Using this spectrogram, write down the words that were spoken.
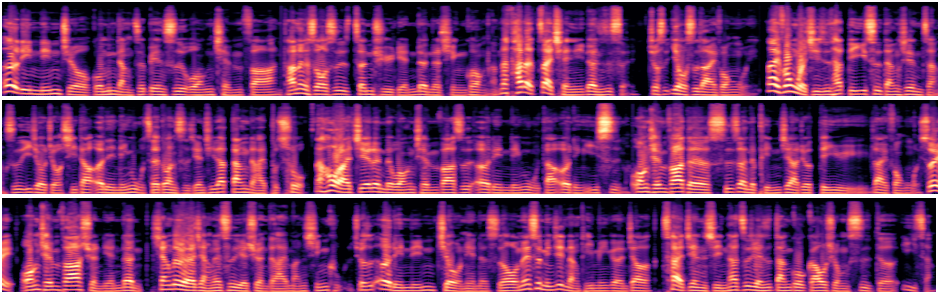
二零零九，国民党这边是王前发，他那个时候是争取连任的情况啊。那他的在前一任是谁？就是又是赖峰伟。赖峰伟其实他第一次当县长是一九九七到二零零五这段时间，其实他当的还不错。那后来接任的王前发是二零零五到二零一四嘛，王前发的施政的评价就低于赖峰伟，所以王前发选连任相对来讲那次也选的还蛮辛苦的。就是二零零九年的时候，那次民进党提名一个人叫蔡建新，他之前是当过高雄市的议长。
